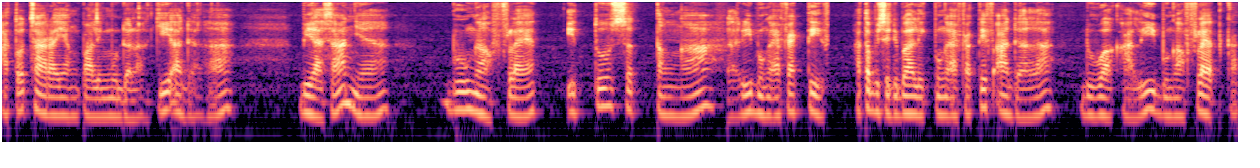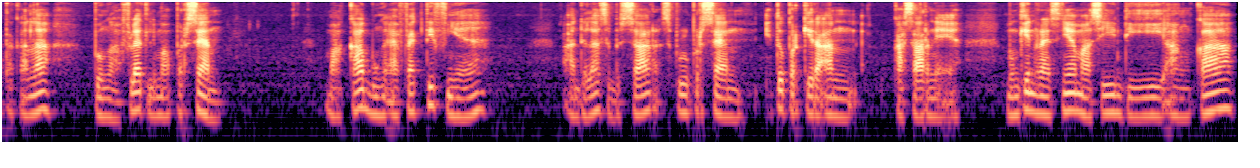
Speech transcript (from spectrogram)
Atau cara yang paling mudah lagi adalah biasanya bunga flat itu setengah dari bunga efektif. Atau bisa dibalik, bunga efektif adalah dua kali bunga flat. Katakanlah bunga flat 5%. Maka bunga efektifnya adalah sebesar 10%. Itu perkiraan kasarnya ya. Mungkin range-nya masih di angka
